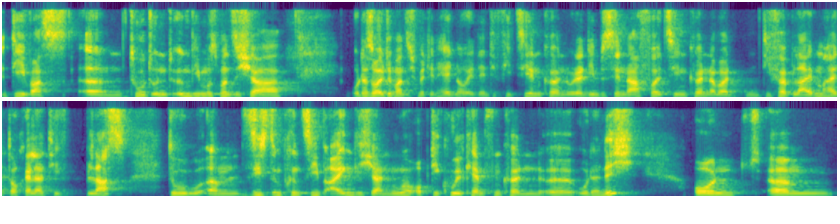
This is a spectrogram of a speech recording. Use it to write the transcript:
die was ähm, tut und irgendwie muss man sich ja oder sollte man sich mit den Helden auch identifizieren können oder die ein bisschen nachvollziehen können, aber die verbleiben halt doch relativ blass. Du ähm, siehst im Prinzip eigentlich ja nur, ob die cool kämpfen können äh, oder nicht. Und ähm,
